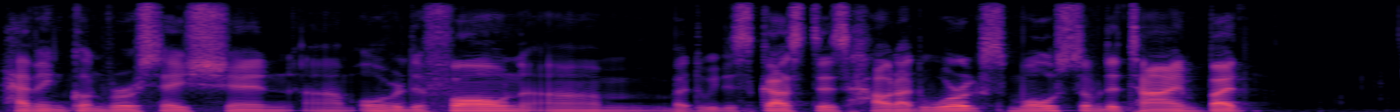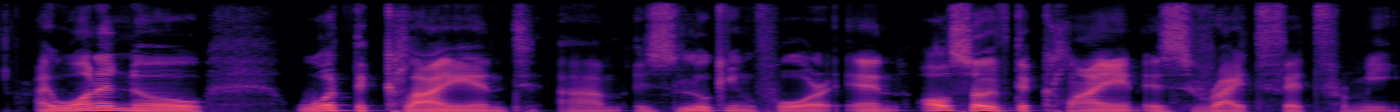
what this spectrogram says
having conversation um, over the phone. Um, but we discussed this how that works most of the time. But I want to know what the client um, is looking for and also if the client is right fit for me.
